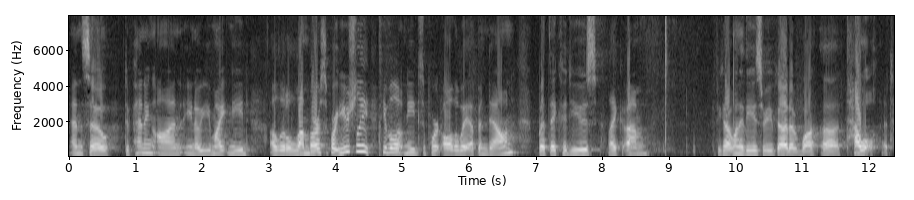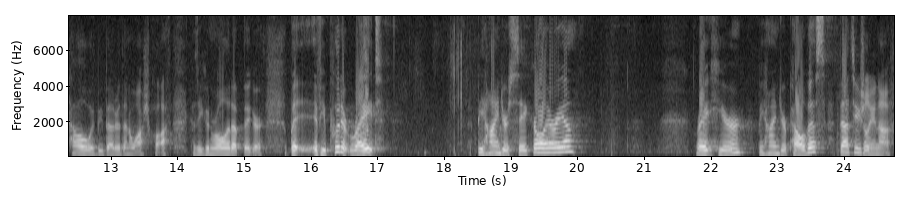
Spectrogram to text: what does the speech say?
And so, depending on, you know, you might need a little lumbar support. Usually, people don't need support all the way up and down, but they could use, like, um, if you got one of these or you've got a, wa- a towel, a towel would be better than a washcloth because you can roll it up bigger. But if you put it right behind your sacral area, right here behind your pelvis, that's usually enough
